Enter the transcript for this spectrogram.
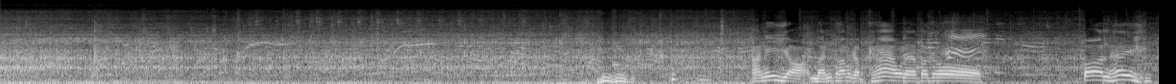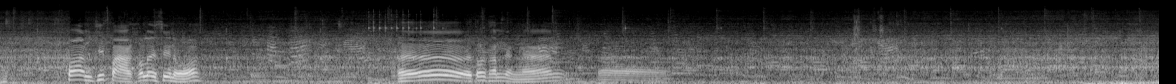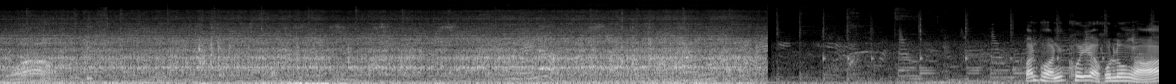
อันนี้เหยาะเหมือนทำกับข้าวเลยปะโท ป้อนให้ ป้อนที่ปากเขาเลยสิหนู เออ ต้องทำอย่างนั้นอ่าวผลผลคุยกับคุณลุงเหรอ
